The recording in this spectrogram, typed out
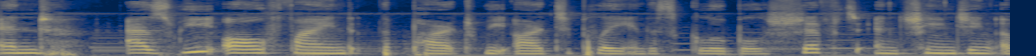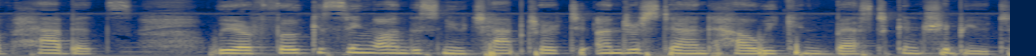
And as we all find the part we are to play in this global shift and changing of habits, we are focusing on this new chapter to understand how we can best contribute.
